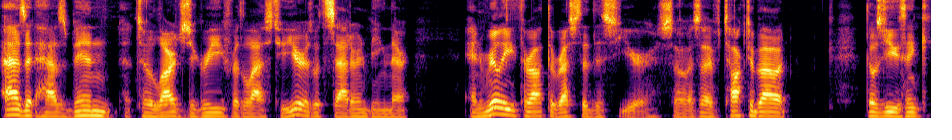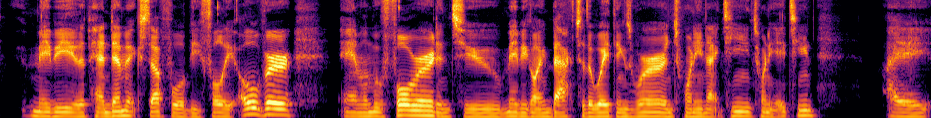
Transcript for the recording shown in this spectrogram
as it has been to a large degree for the last two years with Saturn being there, and really throughout the rest of this year. So, as I've talked about those of you who think maybe the pandemic stuff will be fully over, and we'll move forward into maybe going back to the way things were in 2019, 2018. I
